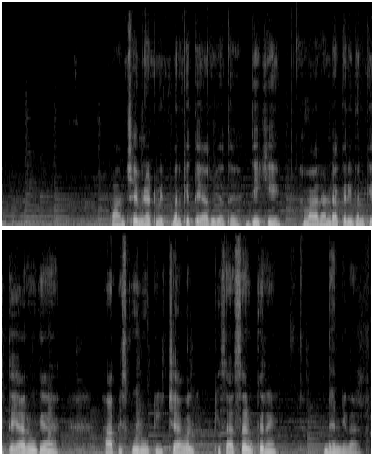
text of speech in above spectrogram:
पाँच छः मिनट में बन के तैयार हो जाता है। देखिए, हमारा अंडा करी बन के तैयार हो गया है। आप इसको रोटी, चावल के साथ सर्व करें। धन्यवाद।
